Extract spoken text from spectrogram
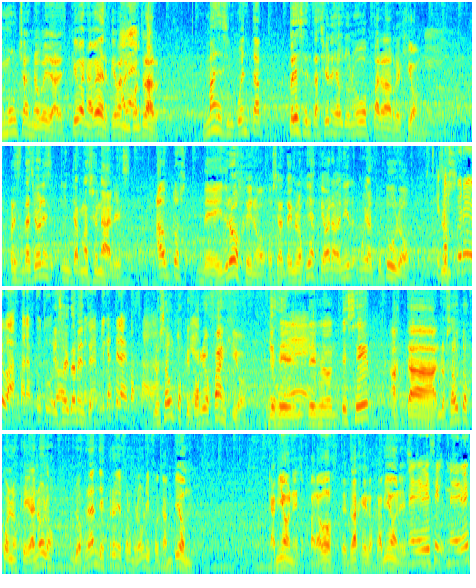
muchas novedades. ¿Qué van a ver? ¿Qué van A a, ver. encontrar? Más de 50 presentaciones de auto nuevo para la región. Mm, Presentaciones internacionales. Autos de hidrógeno, o sea, tecnologías que van a venir muy al futuro. Que son Los- pruebas para futuro. Exactamente. Lo que me explicaste la vez pasada. Los autos que Bien. corrió Fangio, desde, el, desde el TC hasta los autos con los que ganó los, los grandes premios de Fórmula 1 y fue campeón. Camiones, para vos, te traje los camiones. Me debes el, me debes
